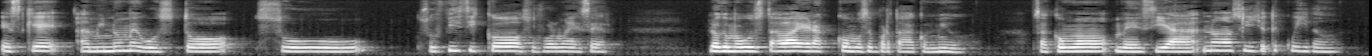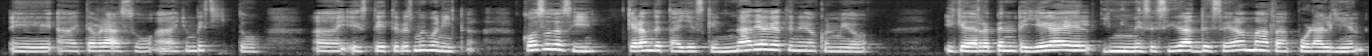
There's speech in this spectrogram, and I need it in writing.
es que a mí no me gustó su, su físico, su forma de ser. Lo que me gustaba era cómo se portaba conmigo. O sea, cómo me decía, no, sí, yo te cuido. Eh, ay, te abrazo. Ay, un besito. Ay, este, te ves muy bonita. Cosas así que eran detalles que nadie había tenido conmigo y que de repente llega él y mi necesidad de ser amada por alguien,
